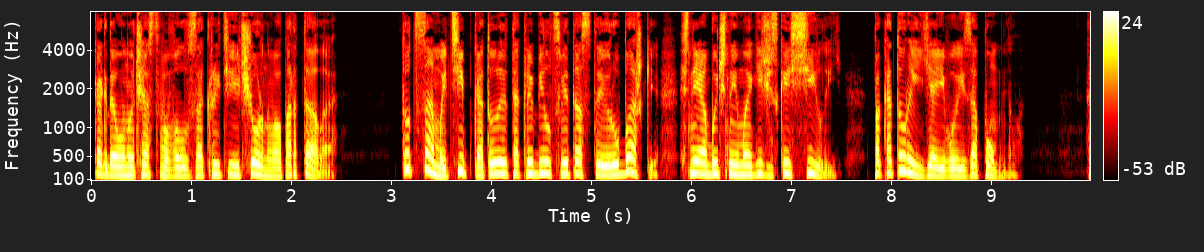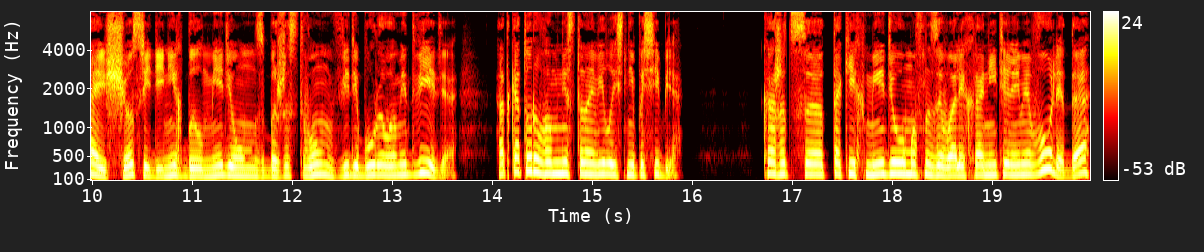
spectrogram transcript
когда он участвовал в закрытии черного портала. Тот самый тип, который так любил цветастые рубашки с необычной магической силой, по которой я его и запомнил. А еще среди них был медиум с божеством в виде бурого медведя, от которого мне становилось не по себе. Кажется, таких медиумов называли хранителями воли, да?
